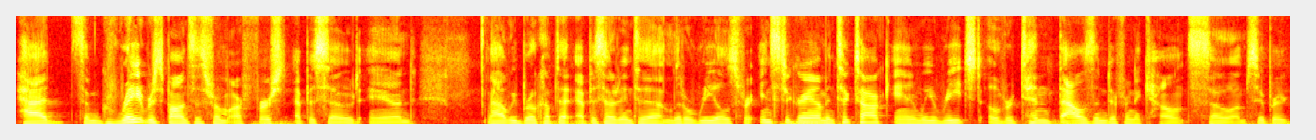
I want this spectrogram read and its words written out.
Had some great responses from our first episode, and uh, we broke up that episode into little reels for Instagram and TikTok, and we reached over 10,000 different accounts. So I'm super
